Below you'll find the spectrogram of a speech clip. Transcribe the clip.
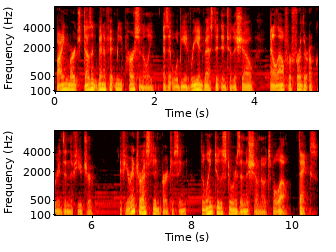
Buying merch doesn't benefit me personally, as it will be reinvested into the show and allow for further upgrades in the future. If you're interested in purchasing, the link to the store is in the show notes below. Thanks.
